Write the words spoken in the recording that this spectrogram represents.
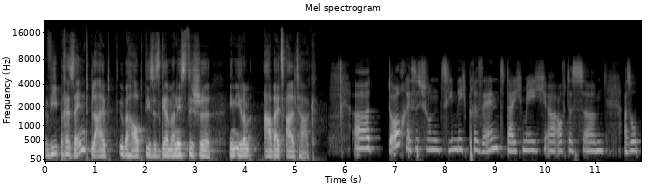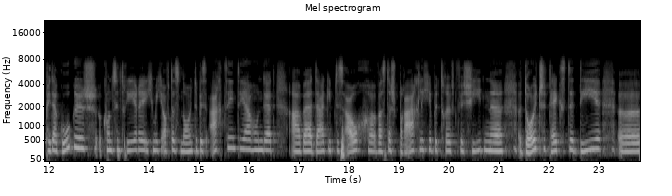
Wie präsent bleibt überhaupt dieses Germanistische in Ihrem Arbeitsalltag? Äh, doch, es ist schon ziemlich präsent, da ich mich äh, auf das, ähm, also pädagogisch konzentriere ich mich auf das 9. bis 18. Jahrhundert, aber da gibt es auch, äh, was das Sprachliche betrifft, verschiedene äh, deutsche Texte, die äh,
